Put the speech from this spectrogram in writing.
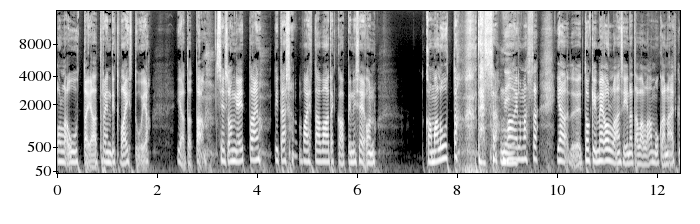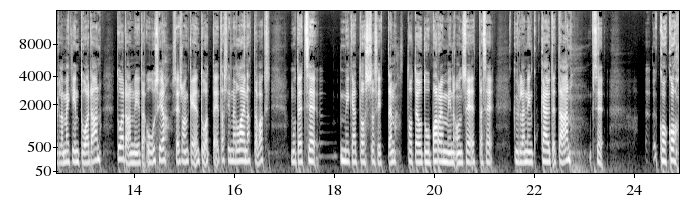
olla uutta ja trendit vaihtuu ja, ja tota, sesongeittain pitäisi vaihtaa vaatekaappi, niin se on kamaluutta tässä niin. maailmassa. Ja toki me ollaan siinä tavallaan mukana, että kyllä mekin tuodaan, tuodaan niitä uusia sesonkeen tuotteita sinne lainattavaksi. Mutta se, mikä tuossa sitten toteutuu paremmin, on se, että se kyllä niin kuin käytetään se koko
